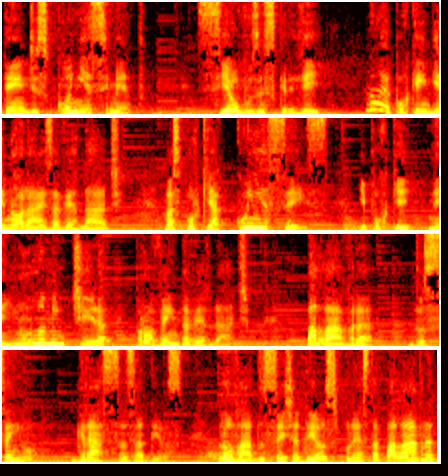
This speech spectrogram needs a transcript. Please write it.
tendes conhecimento. Se eu vos escrevi, não é porque ignorais a verdade, mas porque a conheceis e porque nenhuma mentira provém da verdade. Palavra do Senhor. Graças a Deus. Louvado seja Deus por esta palavra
